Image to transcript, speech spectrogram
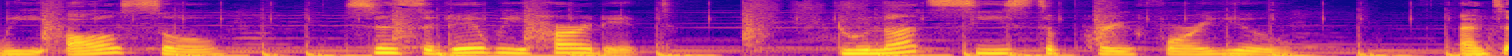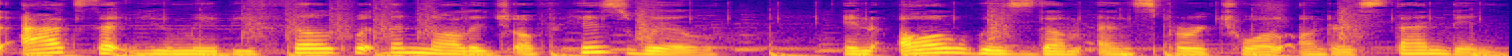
we also, since the day we heard it, do not cease to pray for you, and to ask that you may be filled with the knowledge of His will in all wisdom and spiritual understanding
